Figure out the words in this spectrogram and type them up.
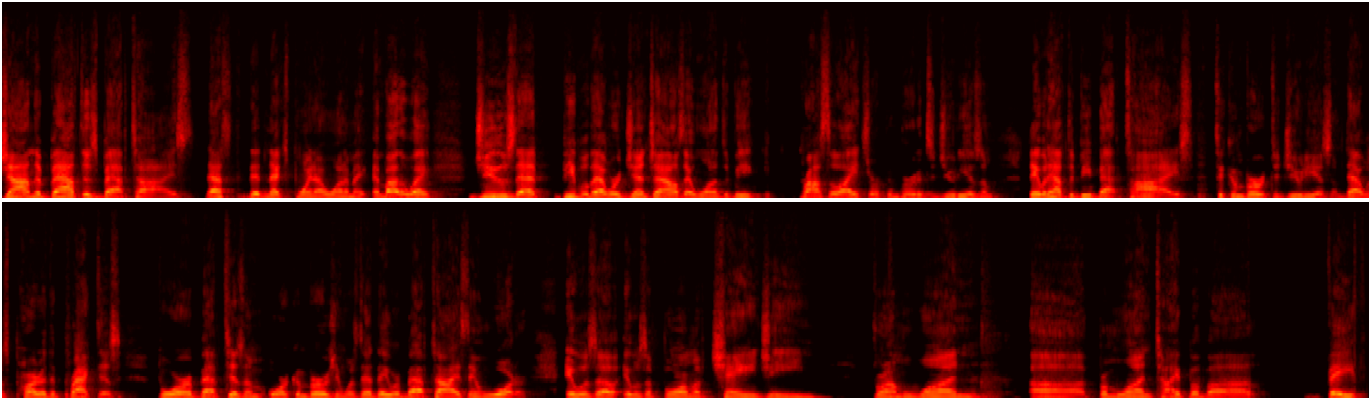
John the Baptist baptized. That's the next point I want to make. And by the way, Jews that people that were Gentiles that wanted to be proselytes or converted to Judaism, they would have to be baptized to convert to Judaism. That was part of the practice for baptism or conversion was that they were baptized in water. It was a it was a form of changing from one uh, from one type of uh, faith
